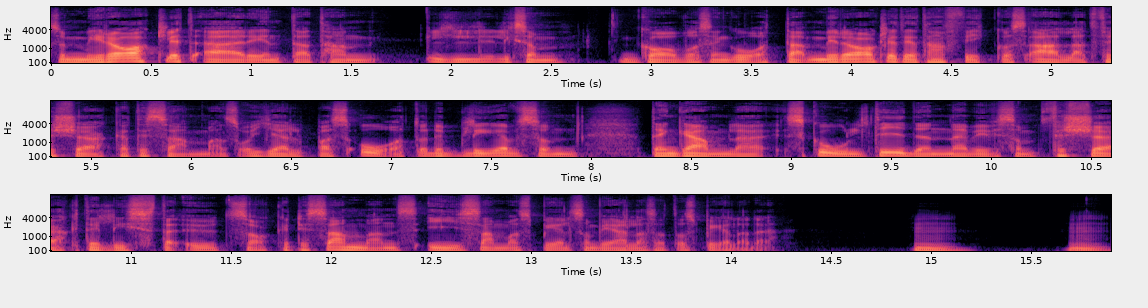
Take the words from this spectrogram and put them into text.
Så miraklet är inte att han liksom gav oss en gåta. Miraklet är att han fick oss alla att försöka tillsammans och hjälpas åt. Och det blev som den gamla skoltiden när vi liksom försökte lista ut saker tillsammans i samma spel som vi alla satt och spelade. Mm. Mm.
